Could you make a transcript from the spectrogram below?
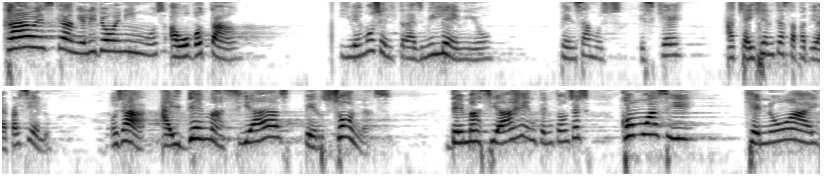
Cada vez que Daniel y yo venimos a Bogotá y vemos el Transmilenio, pensamos, es que aquí hay gente hasta para tirar para el cielo. O sea, hay demasiadas personas demasiada gente. Entonces, ¿cómo así que no hay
